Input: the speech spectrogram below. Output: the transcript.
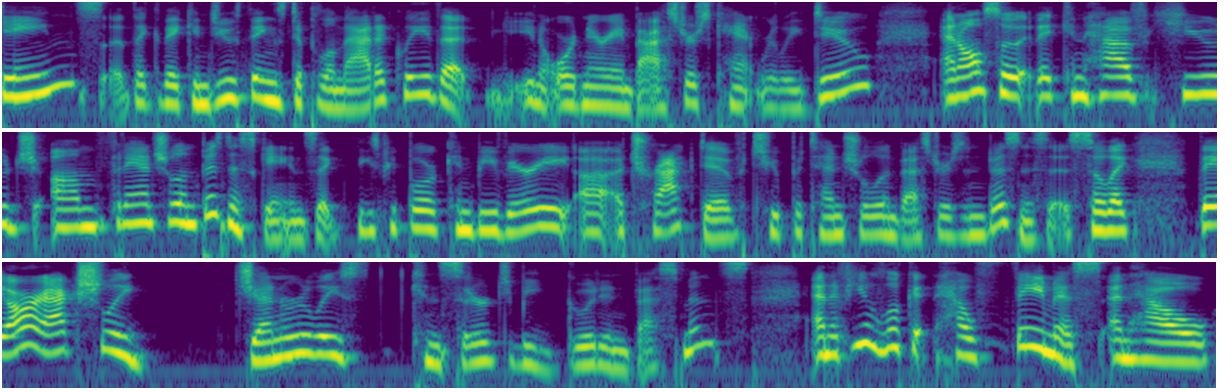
gains like they can do things diplomatically that you know ordinary ambassadors can't really do. And also it can have huge um, financial and business gains. Like these people can be very uh, attractive to potential investors and businesses. So like they are actually generally considered to be good investments. And if you look at how famous and how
